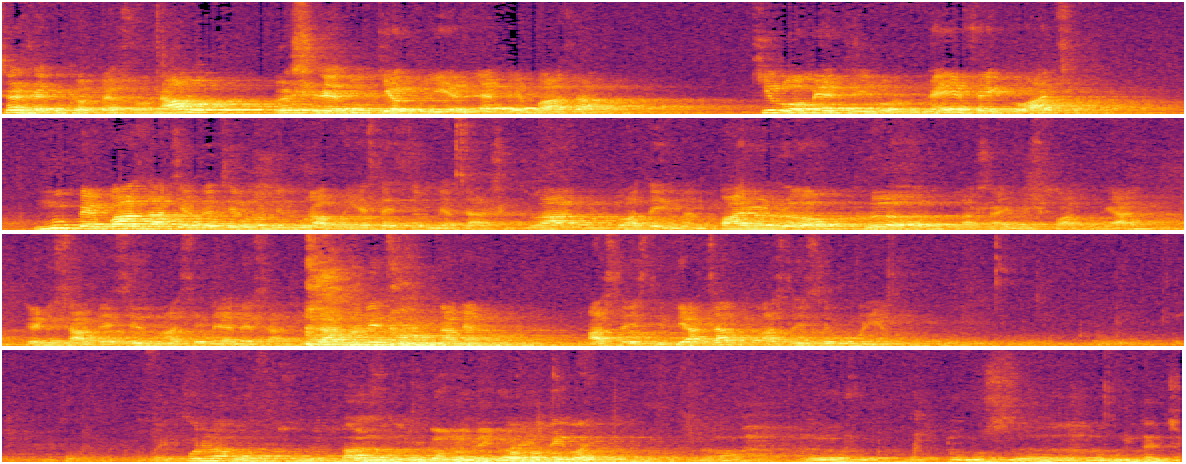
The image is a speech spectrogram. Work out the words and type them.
Să-și reducă personalul, își reduc cheltuielile pe baza kilometrilor neefectuați nu pe baza cetățenilor din Gurabă. Este este un mesaj clar din toată inima. Îmi pare rău că la 64 de ani trebuie să adresez un asemenea mesaj. Dar nu este lumina mea. Asta este viața, asta este România. Păi până la urmă. Domnul Grigore. Domnul Grigore. Da. Tot nu să lămurit aici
